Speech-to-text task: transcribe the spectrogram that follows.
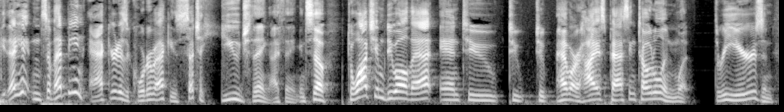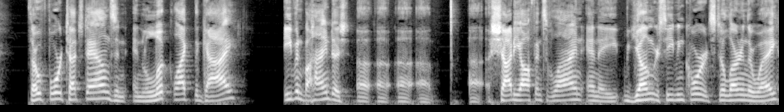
that hitting so that being accurate as a quarterback is such a huge thing, I think. And so to watch him do all that and to to to have our highest passing total in what three years and throw four touchdowns and and look like the guy, even behind a a a, a, a, a shoddy offensive line and a young receiving core still learning their way.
